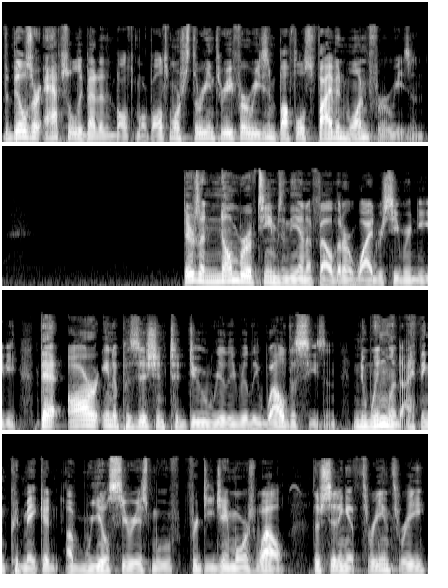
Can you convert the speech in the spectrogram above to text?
The Bills are absolutely better than Baltimore. Baltimore's three and three for a reason. Buffalo's five and one for a reason. There's a number of teams in the NFL that are wide receiver needy that are in a position to do really, really well this season. New England, I think, could make a, a real serious move for DJ Moore as well. They're sitting at three and three.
